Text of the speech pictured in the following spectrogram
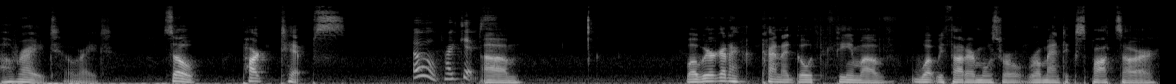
All right, all right. So, park tips. Oh, park tips. Um, well, we're gonna kind of go with the theme of what we thought our most ro- romantic spots are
